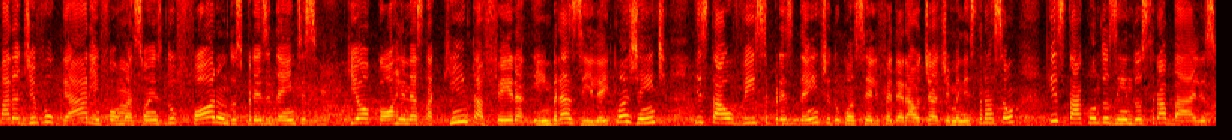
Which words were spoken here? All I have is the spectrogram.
para divulgar informações do Fórum dos Presidentes que ocorre nesta quinta-feira em Brasília. E com a gente está o vice-presidente do Conselho Federal de Administração que está conduzindo os trabalhos.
